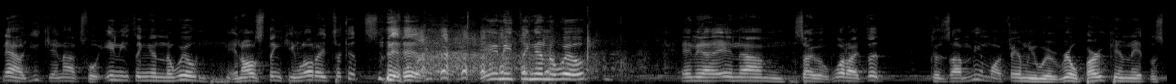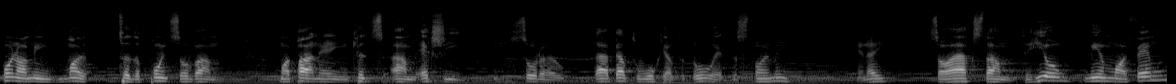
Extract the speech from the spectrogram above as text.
now you can ask for anything in the world. And I was thinking lotto tickets, anything in the world. And, uh, and um, so what I did, because um, me and my family were real broken at this point. I mean, my, to the points of um, my partner and kids um, actually sort of they're about to walk out the door at this time, eh? you know. So I asked um, to heal me and my family,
